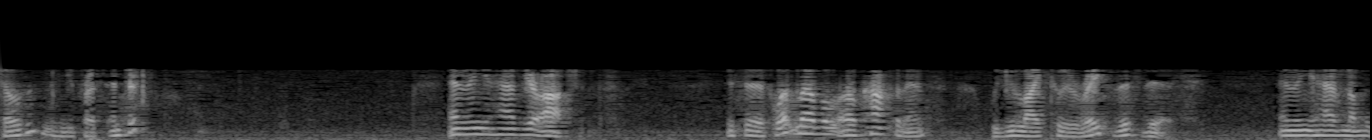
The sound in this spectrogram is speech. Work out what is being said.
chosen, and you press enter. And then you have your options. It says, what level of confidence would you like to erase this disk? And then you have number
